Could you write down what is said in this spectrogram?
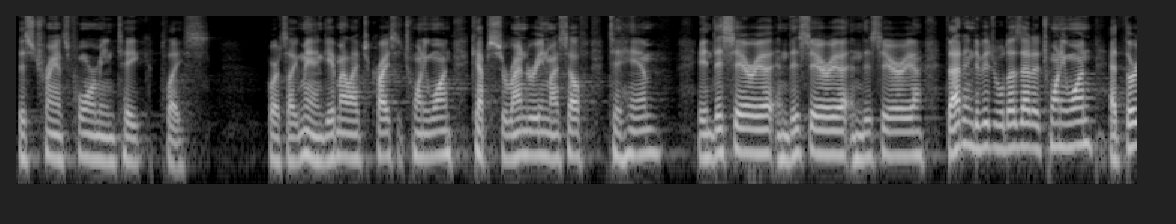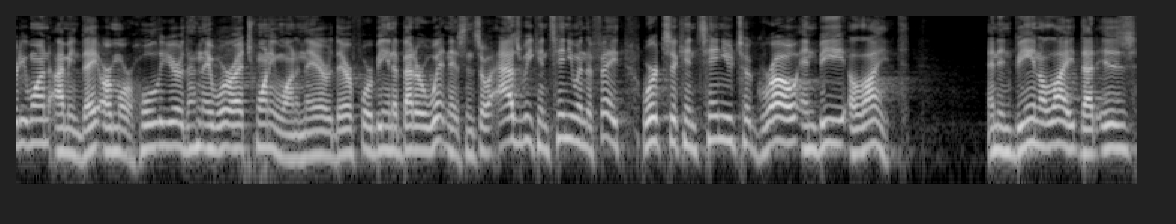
this transforming take place. Where it's like, man, gave my life to Christ at 21, kept surrendering myself to Him. in this area, in this area, in this area. If that individual does that at 21, at 31, I mean, they are more holier than they were at 21, and they are therefore being a better witness. And so, as we continue in the faith, we're to continue to grow and be a light. And in being a light, that is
